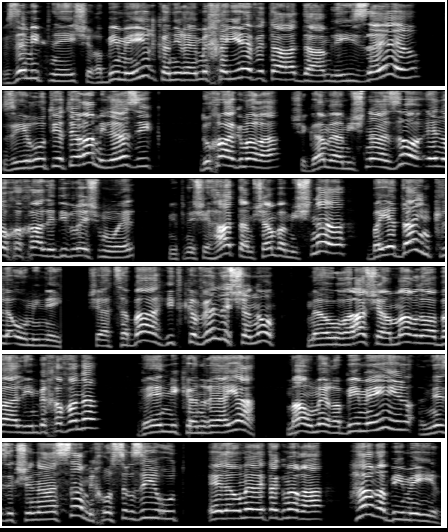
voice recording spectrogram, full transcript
וזה מפני שרבי מאיר כנראה מחייב את האדם להיזהר זהירות יתרה מלהזיק. דוחה הגמרא, שגם מהמשנה הזו אין הוכחה לדברי שמואל, מפני שהטם שם במשנה בידיים כלאו מיני, שהצבא התכוון לשנות מההוראה שאמר לו הבעלים בכוונה, ואין מכאן ראיה. מה אומר רבי מאיר על נזק שנעשה מחוסר זהירות? אלא אומרת הגמרא, הרבי מאיר,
